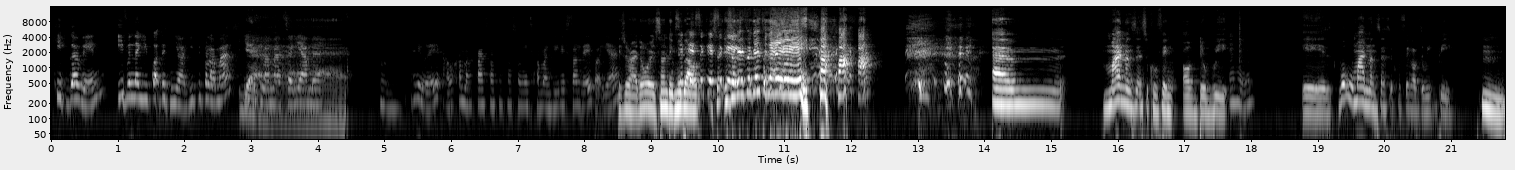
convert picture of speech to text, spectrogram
keep going, even though you've got this. Yeah, you people are mad. You Yeah. people are mad. So yeah, I'm. A, Anyway, I'll come and find something else for me to come and do this Sunday. But yeah, It's alright. Don't worry. Sunday, maybe okay, I'll. it's okay, it's it's okay. It's okay. It's okay. um, my nonsensical thing of the week Mm-hmm. is what will my nonsensical thing of the week be? Hmm.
